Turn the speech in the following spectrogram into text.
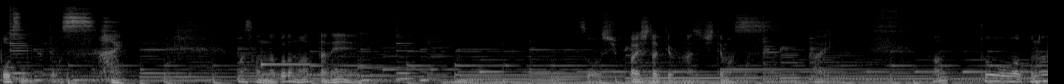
ボツになってます。はい。まあそんなこともあったね。そう失敗したっていう話してます。はい。あとはこの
